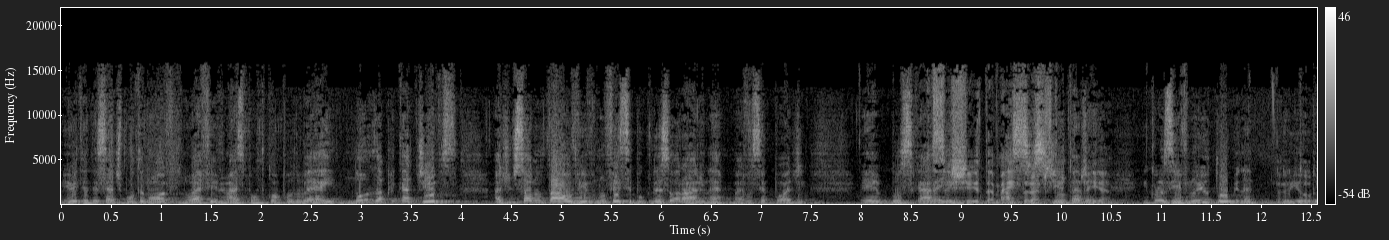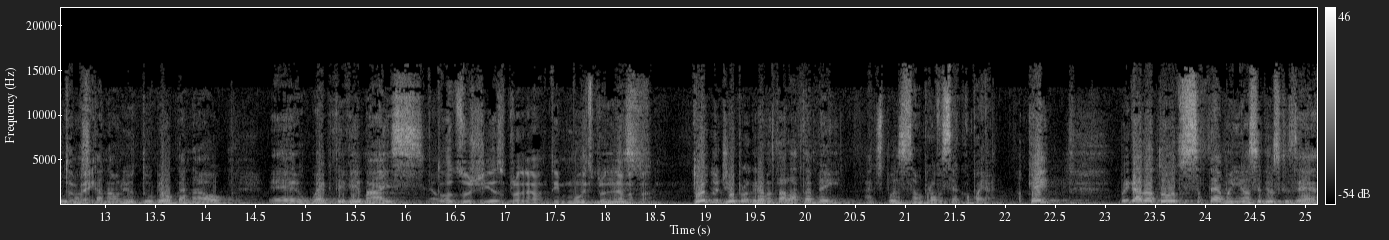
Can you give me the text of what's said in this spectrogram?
em 87.9, no fmmais.com.br, nos aplicativos. A gente só não está ao vivo no Facebook nesse horário, né? Mas você pode é, buscar assistir aí. Assistir também durante todo o dia. Inclusive no YouTube, né? No, no YouTube, YouTube também. Nosso canal no YouTube é o canal é, Web TV Mais. É Todos os dias o programa, tem muitos programas Isso. lá. Todo dia o programa está lá também à disposição para você acompanhar, ok? Obrigado a todos, até amanhã, se Deus quiser.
